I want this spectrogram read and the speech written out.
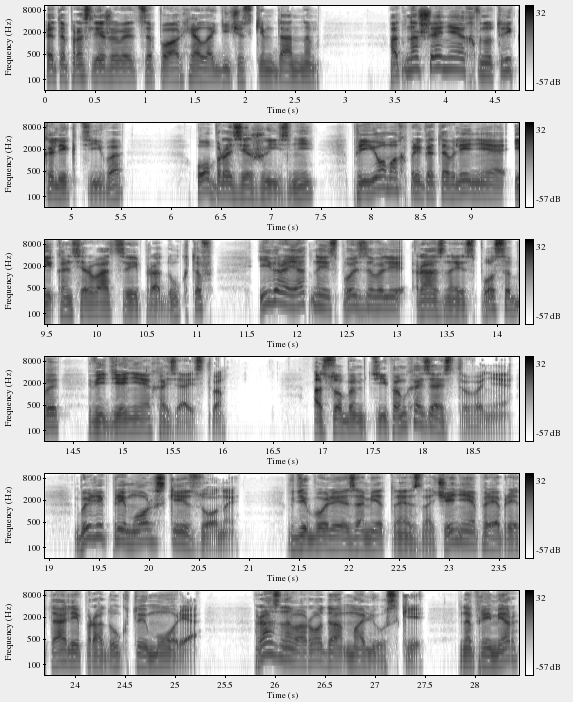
это прослеживается по археологическим данным, отношениях внутри коллектива, образе жизни, приемах приготовления и консервации продуктов и, вероятно, использовали разные способы ведения хозяйства. Особым типом хозяйствования были приморские зоны, где более заметное значение приобретали продукты моря, разного рода моллюски, например,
